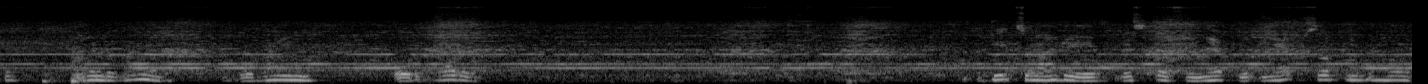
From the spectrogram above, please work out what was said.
When the rain, the rain or the water gets in my head, this stuff nap, it naps up even more.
